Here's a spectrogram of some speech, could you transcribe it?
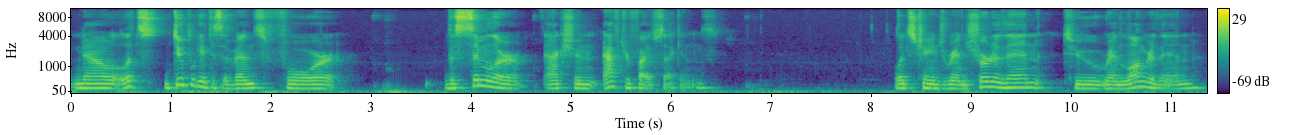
Now let's duplicate this event for the similar action after 5 seconds. Let's change ran shorter than to ran longer than.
